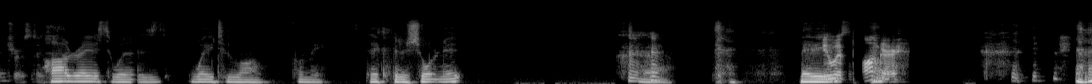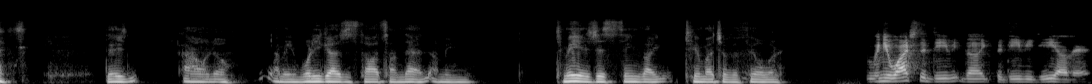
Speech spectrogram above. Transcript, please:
Interesting. pod race was way too long for me they could have shortened it uh, maybe it was longer. they i don't know i mean what are you guys' thoughts on that i mean to me it just seems like too much of a filler When you watch the, DV, the like the DVD of it,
